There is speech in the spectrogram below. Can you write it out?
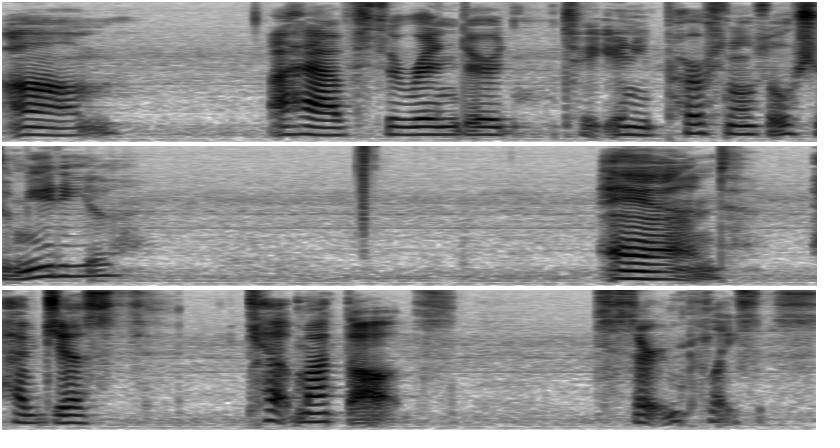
Um, I have surrendered to any personal social media and have just kept my thoughts to certain places.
